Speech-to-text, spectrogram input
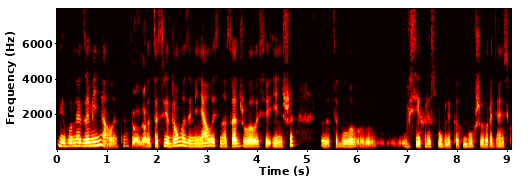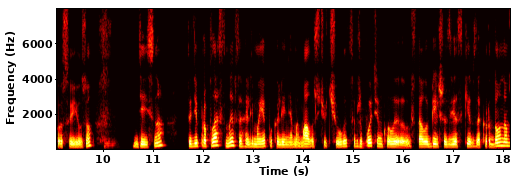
І вони заміняли. Так. Правда? Це, це свідомо замінялось, насаджувалося інше. Це було у всіх республіках бувшого Радянського Союзу. Мгм. Дійсно. Тоді про пласт ми взагалі, моє покоління, ми мало що чули. Це вже Мгм. потім, коли стало більше зв'язків за кордоном,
